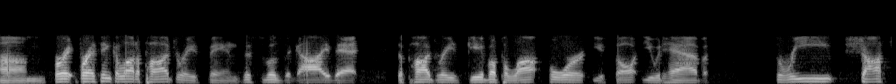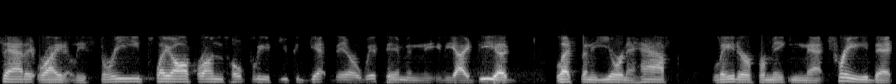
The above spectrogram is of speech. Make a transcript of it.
Um, for, for I think a lot of Padres fans, this was a guy that the Padres gave up a lot for. You thought you would have three shots at it, right? At least three playoff runs. Hopefully, if you could get there with him, and the, the idea less than a year and a half later for making that trade that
